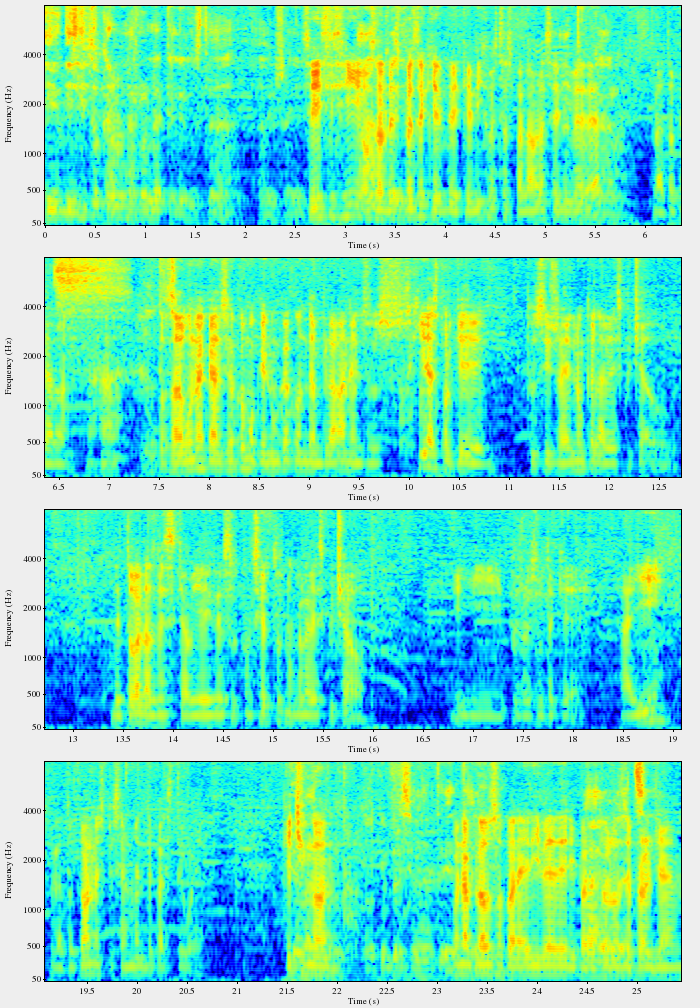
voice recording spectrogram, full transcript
¿Y, y, sí tocaron la rola que le gusta a Israel? Sí, sí, sí. o ah, sea, después de que, de que dijo estas palabras Eddie Vedder, la tocaron. Ajá. o sea, una canción como que nunca contemplaban en sus giras porque pues Israel nunca la había escuchado. De todas las veces que había ido a sus conciertos, nunca la había escuchado. Y pues resulta que ahí la tocaron especialmente para este güey. Qué, chingón. qué impresionante. Un detalle. aplauso para Eddie Vedder y para La todos los de Pearl sí. Jam.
